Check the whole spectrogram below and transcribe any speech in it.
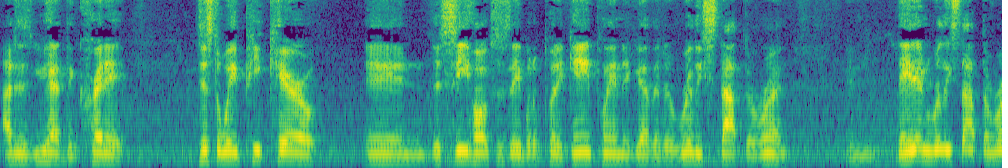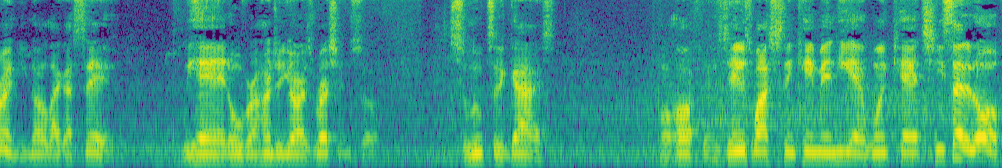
I just you have to credit just the way Pete Carroll and the Seahawks was able to put a game plan together to really stop the run. And they didn't really stop the run, you know, like I said. We had over 100 yards rushing, so salute to the guys on offense. James Washington came in, he had one catch. He set it off,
